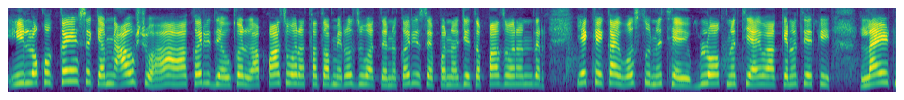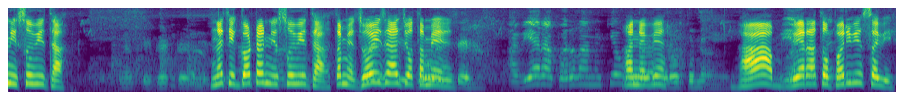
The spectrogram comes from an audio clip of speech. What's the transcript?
એ લોકો કહે છે કે અમે આવશું. હા હા, કરી દેવું કર્યું આ પાંચ વર્ષ થતા અમે રજૂઆત એને કરી છે, પણ હજી તો પાંચ વર્ષ અંદર એકે કાંઈ વસ્તુ નથી આવી, બ્લોક નથી આવ્યા કે નથી કે લાઇટની સુવિધા. નથી ગટરની સુવિધા. તમે જોઈ જાજો તમે અને હા વેરા તો ભરવી સવી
